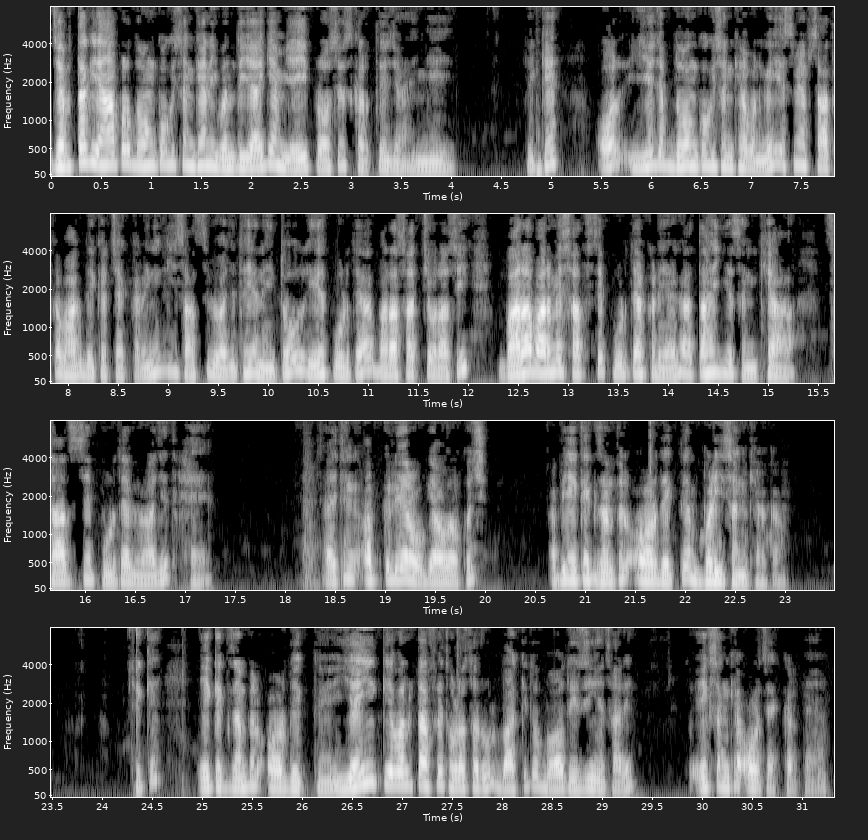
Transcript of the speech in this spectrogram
जब तक यहाँ पर दो अंकों की संख्या नहीं बनती जाएगी, हम यही प्रोसेस करते जाएँगे। ठीक है? और ये जब दो अंकों की संख्या बन गई, इसमें आप सात का भाग देकर चेक करेंगे कि सात से विभाजित है या नहीं। तो ये पूर्णतया बारह, सात, चौरासी, बारह बार में सात से पूर्णतया खड़े आएगा अतः ये संख्या सात से पूर्णतया विभाजित है। आई थिंक अब क्लियर हो गया होगा कुछ। अभी एक एग्ज़ाम्पल और देखते हैं बड़ी संख्या का। ठीक है? एक एग्ज़ाम्पल और देखते हैं। यही केवल टफ है, थोड़ा सा रूल बाकी तो बहुत ईजी है सारे। तो एक संख्या और चेक करते हैं।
